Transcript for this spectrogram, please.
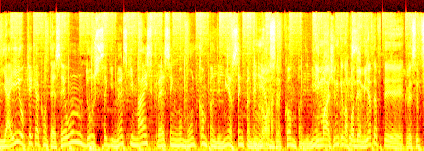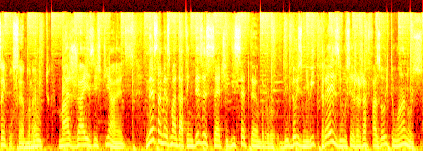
E aí o que que acontece? É um dos segmentos que mais crescem no mundo com pandemia, sem pandemia, Nossa. mas com pandemia. Imagino que na pandemia deve ter crescido 100%, né? Muito, mas já existia antes. Nessa mesma data, em 17 de setembro de 2013, ou seja, já faz oito anos,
